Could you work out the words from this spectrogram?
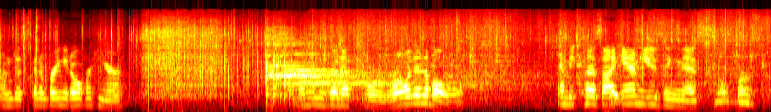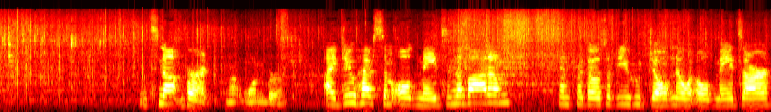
I'm just going to bring it over here. And I'm going to throw it in a bowl. And because I am using this... No burnt. It's not burnt. Not one burnt. I do have some Old Maids in the bottom. And for those of you who don't know what Old Maids are,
